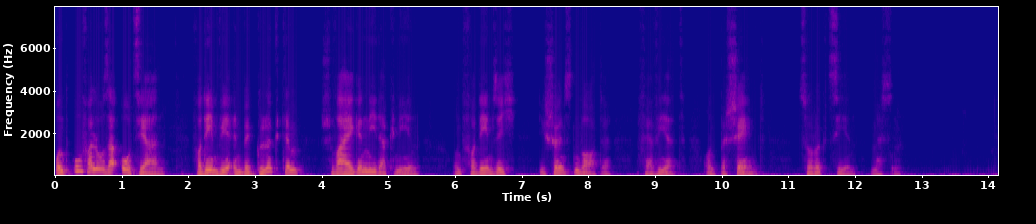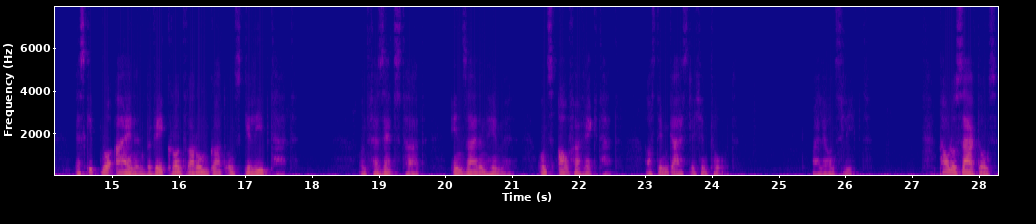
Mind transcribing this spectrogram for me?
und uferloser Ozean, vor dem wir in beglücktem Schweigen niederknien und vor dem sich die schönsten Worte verwirrt und beschämt zurückziehen müssen. Es gibt nur einen Beweggrund, warum Gott uns geliebt hat und versetzt hat in seinen Himmel, uns auferweckt hat aus dem geistlichen Tod, weil er uns liebt. Paulus sagt uns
